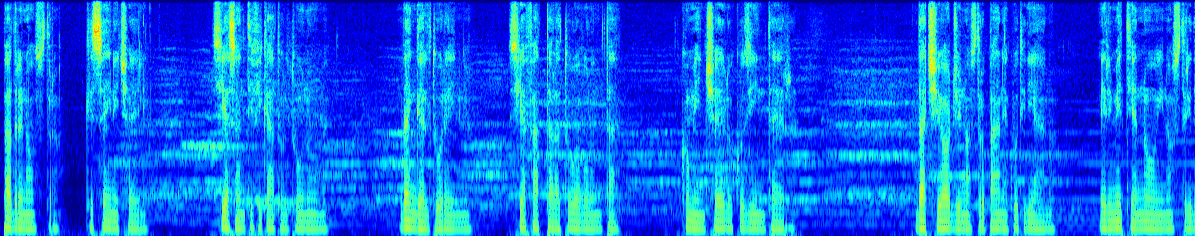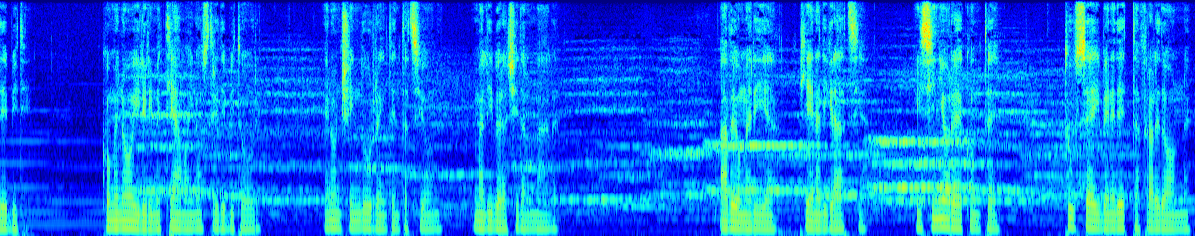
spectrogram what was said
Padre nostro, che sei nei cieli, sia santificato il tuo nome, venga il tuo regno sia fatta la tua volontà, come in cielo così in terra. Dacci oggi il nostro pane quotidiano e rimetti a noi i nostri debiti, come noi li rimettiamo ai nostri debitori, e non ci indurre in tentazione, ma liberaci dal male. Ave o Maria, piena di grazia, il Signore è con te. Tu sei benedetta fra le donne,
